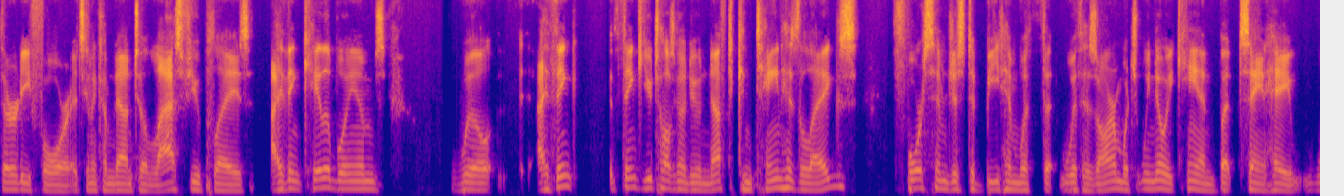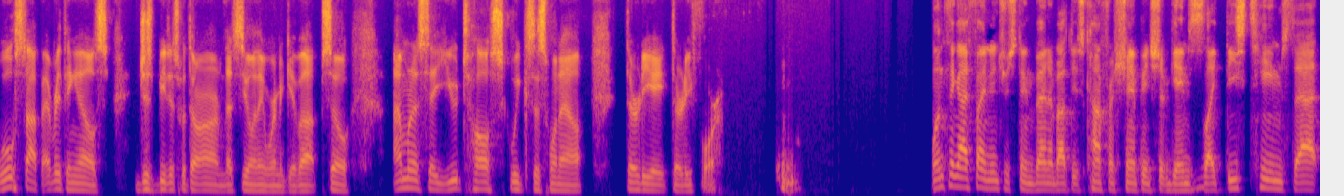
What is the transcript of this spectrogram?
34. It's going to come down to the last few plays. I think Caleb Williams will, I think, think Utah's going to do enough to contain his legs force him just to beat him with the, with his arm, which we know he can, but saying, "Hey, we'll stop everything else, just beat us with our arm." That's the only thing we're going to give up. So I'm going to say Utah squeaks this one out, 38-34. One thing I find interesting, Ben, about these conference championship games is like these teams that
